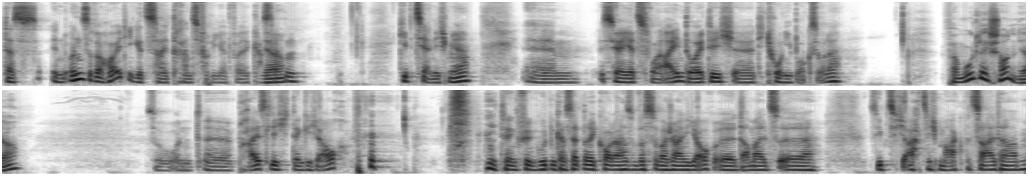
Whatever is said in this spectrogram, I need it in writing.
das in unsere heutige Zeit transferiert, weil Kassetten gibt's ja nicht mehr. Ähm, ist ja jetzt wohl eindeutig äh, die Tony-Box, oder? Vermutlich schon, ja. So, und äh, preislich denke ich auch. ich denke, für einen guten Kassettenrekorder hast, wirst du wahrscheinlich auch äh, damals äh, 70, 80 Mark bezahlt haben.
